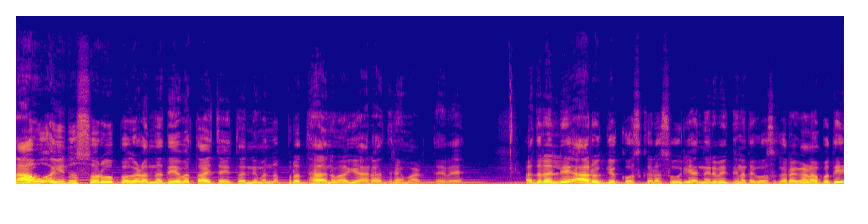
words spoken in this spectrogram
ನಾವು ಐದು ಸ್ವರೂಪಗಳನ್ನು ದೇವತಾ ಚೈತನ್ಯವನ್ನು ಪ್ರಧಾನವಾಗಿ ಆರಾಧನೆ ಮಾಡ್ತೇವೆ. ಅದರಲ್ಲಿ ಆರೋಗ್ಯಕ್ಕೋಸ್ಕರ ಸೂರ್ಯ, ನಿರ್ವಿಘ್ನತೆಗೋಸ್ಕರ ಗಣಪತಿ,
